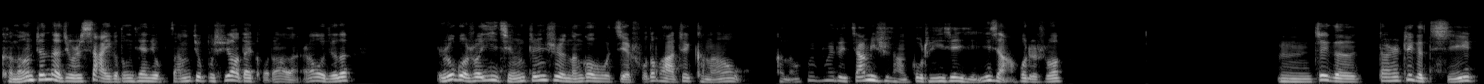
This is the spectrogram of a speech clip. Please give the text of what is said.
可能真的就是下一个冬天就咱们就不需要戴口罩了。然后我觉得，如果说疫情真是能够解除的话，这可能。可能会不会对加密市场构成一些影响，或者说，嗯，这个，但是这个题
